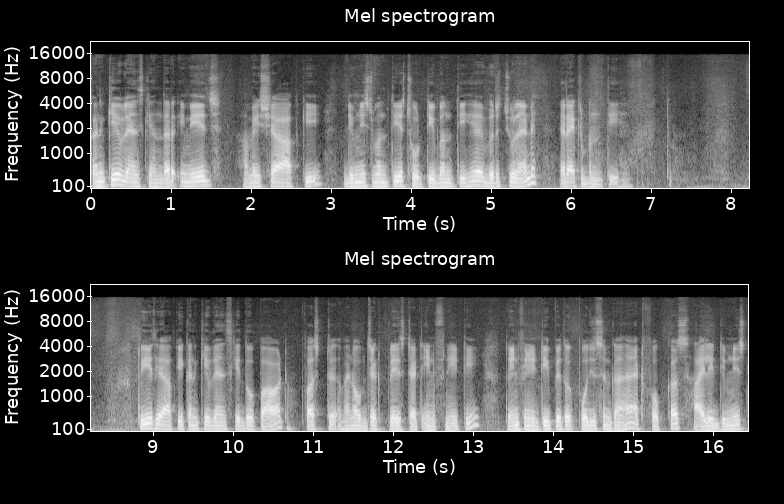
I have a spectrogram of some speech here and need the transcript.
कनकेव लेंस के अंदर इमेज हमेशा आपकी डिमिनिस्ट बनती है, छोटी बनती है वर्चुअल एंड इरेक्ट बनती है। तो ये थे आपके कनकेव लेंस के दो part first when object placed at infinity तो इन्फिनिटी पे तो पोजीशन कहाँ है? At focus highly diminished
